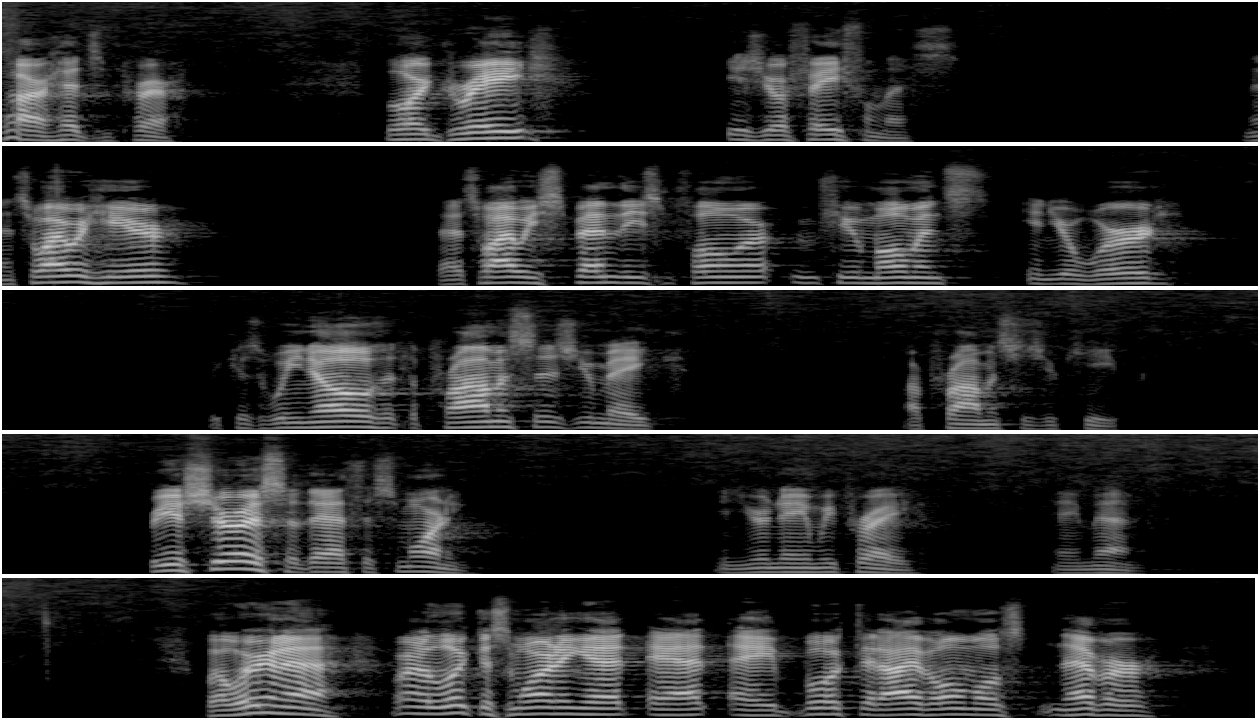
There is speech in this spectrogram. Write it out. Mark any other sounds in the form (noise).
Our heads in prayer. Lord, great is your faithfulness. And that's why we're here. That's why we spend these few moments in your word, because we know that the promises you make are promises you keep. Reassure us of that this morning. In your name we pray. Amen. Well, we're going to we're going to look this morning at, at a book that I've almost never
